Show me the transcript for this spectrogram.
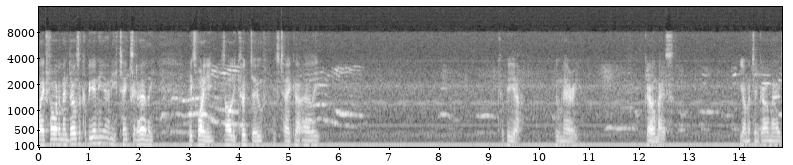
Played forward Mendoza could be in here and he takes it early. It's what he, it's all he could do, is take that early. Kabia. Uh, Umeri. Gomez. Jonathan Gomez.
